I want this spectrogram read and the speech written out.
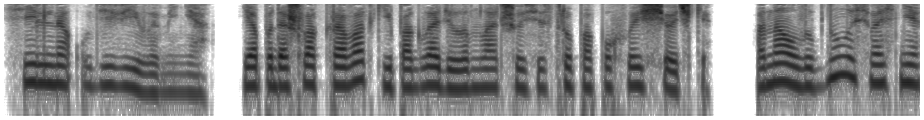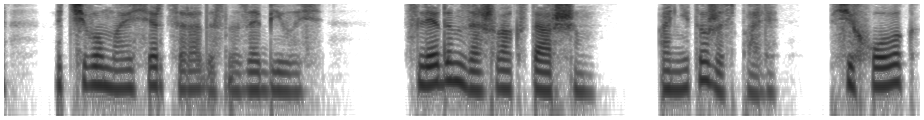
сильно удивила меня. Я подошла к кроватке и погладила младшую сестру по пухлой щечке. Она улыбнулась во сне, отчего мое сердце радостно забилось. Следом зашла к старшим. Они тоже спали. Психолог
